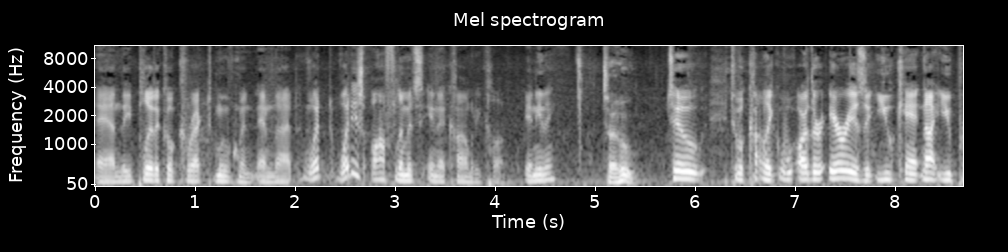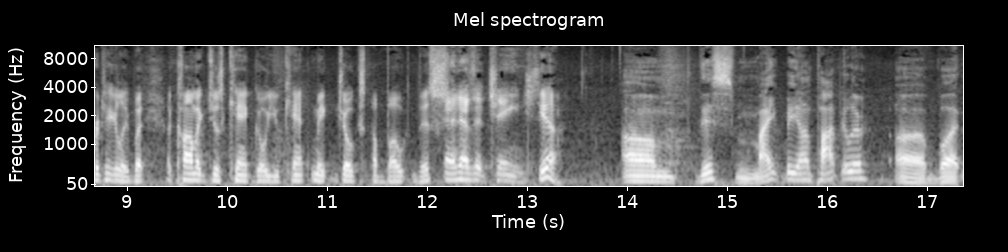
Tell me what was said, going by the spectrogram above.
and the political correct movement and that. What what is off limits in a comedy club? Anything? To who? To to a com- like, are there areas that you can't? Not you particularly, but a comic just can't go. You can't make jokes about this. And has it changed? yeah, this might be unpopular, uh, but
